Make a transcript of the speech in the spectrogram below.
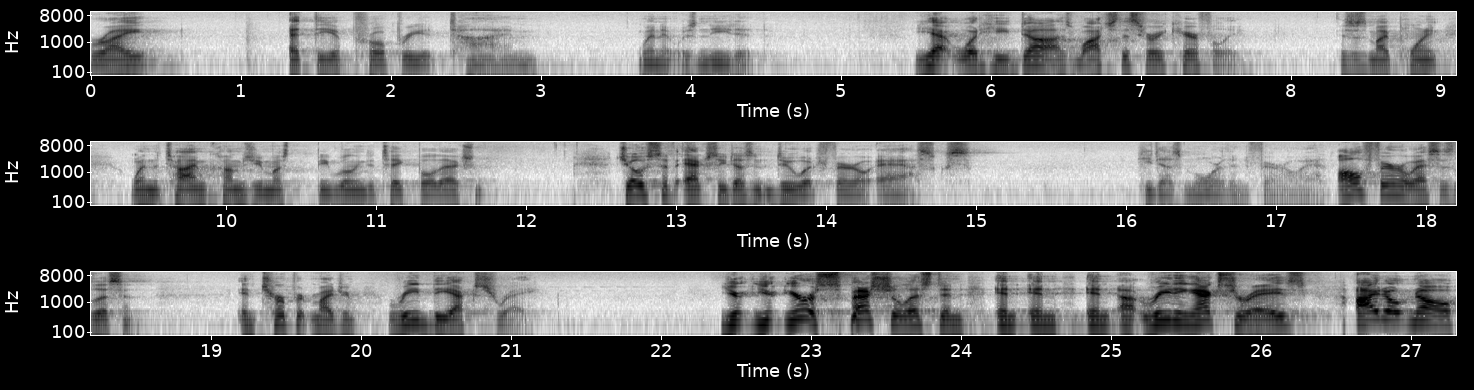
right at the appropriate time when it was needed. Yet, what he does, watch this very carefully. This is my point. When the time comes, you must be willing to take bold action. Joseph actually doesn't do what Pharaoh asks, he does more than Pharaoh asks. All Pharaoh asks is listen, interpret my dream, read the x ray. You're, you're a specialist in, in, in, in uh, reading x rays. I don't know.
